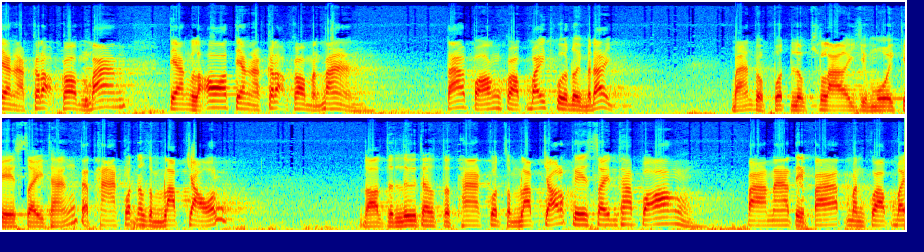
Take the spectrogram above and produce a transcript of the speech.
ទាំងអាក្រក់ក៏មិនបាន ទាំងល្អទាំងអាក្រក់ក៏មិនបានតើព្រះអង្គក៏បីធ្វើដូចម្ដេច បានប្រពុតលោកឆ្លើយជាមួយគេសីថាងតថាគតនឹងសម្លាប់ចោលដល់ទៅលឺថាតថាគតសម្លាប់ចោលគេសីថាព្រះអង្គបាណាតិបាតមិនគប្បី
